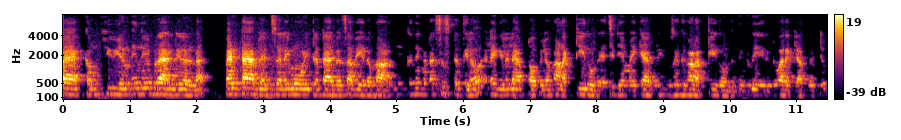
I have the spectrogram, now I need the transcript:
Wacom Q M എന്നീ ബ്രാൻഡുകളുടെ പെൻ ടാബ്ലറ്റ്സ് അല്ലെങ്കിൽ മോണിറ്റർ ടാബ്ലറ്റ്സ് അവൈലബിൾ ആണ്. നിങ്ങൾക്ക് നിങ്ങളുടെ സിസ്റ്റത്തിലോ അല്ലെങ്കിൽ ലാപ്ടോപ്പിലോ കണക്ട് ചെയ്തുകൊണ്ട് H D M I cable use ചെയ്ത് കണക്ട് ചെയ്തുകൊണ്ട് നിങ്ങൾക്ക് നേരിട്ട് വരയ്ക്കാൻ പറ്റും.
